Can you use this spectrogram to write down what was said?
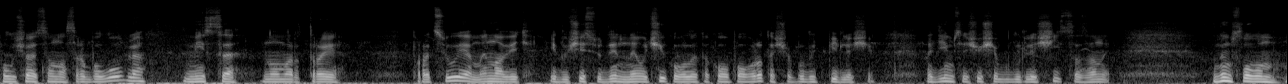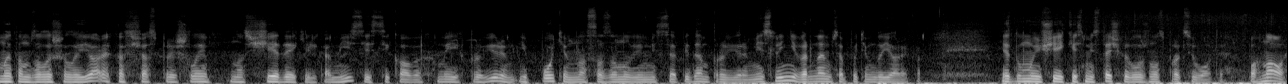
Получається, у нас риболовля. Місце номер 3 працює. Ми навіть ідучи сюди не очікували такого повороту, що будуть підлящі. Надіємося, що ще будуть лящі, сазани. Одним словом, ми там залишили Ярика, зараз прийшли. У нас ще декілька місць є цікавих. Ми їх провіримо і потім на сазанові місця підемо провіримо. Якщо ні, вернемося потім до Ярика. Я думаю, ще якесь містечко должно спрацювати. Погнали?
